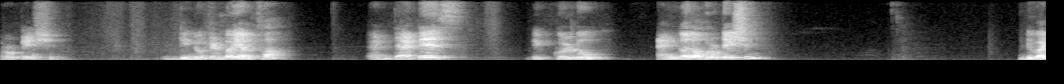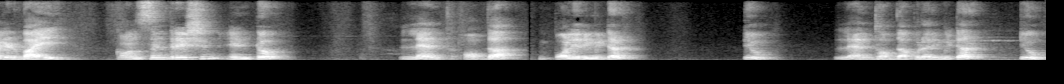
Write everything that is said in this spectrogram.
rotation denoted by alpha and that is equal to angle of rotation divided by concentration into length of the polarimeter tube. Length of the polarimeter tube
